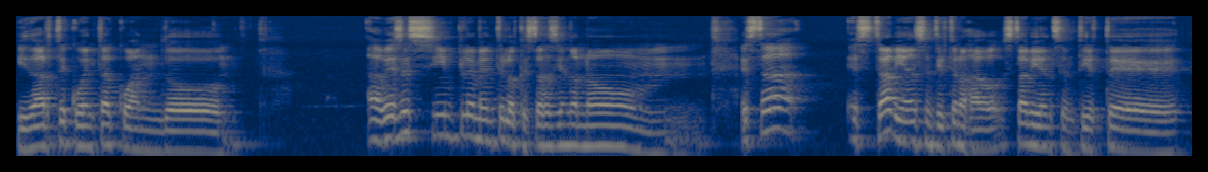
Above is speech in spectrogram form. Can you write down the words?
y darte cuenta cuando a veces simplemente lo que estás haciendo no... Mm, está, está bien sentirte enojado, está bien sentirte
